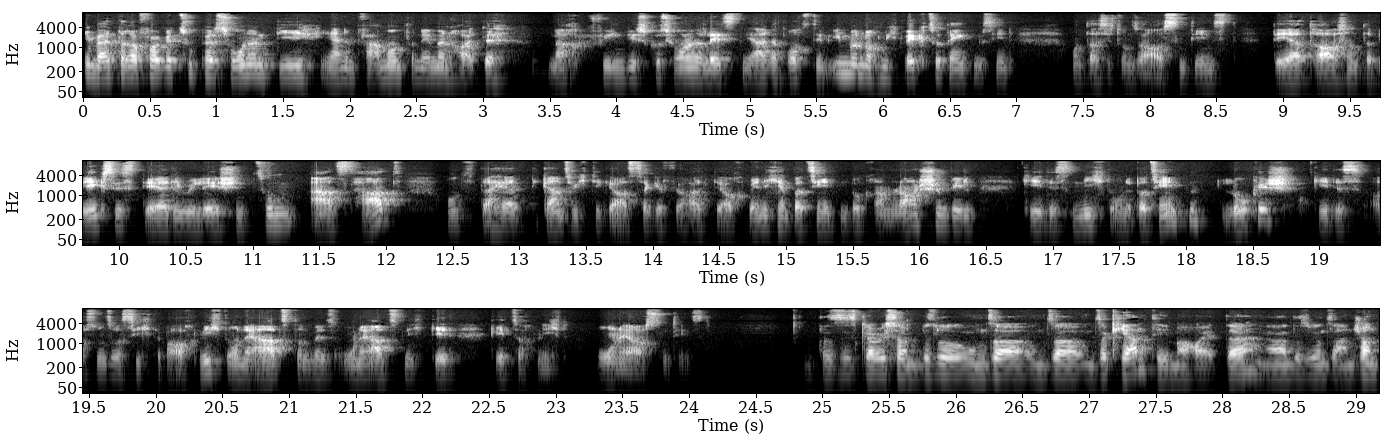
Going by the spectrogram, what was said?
in weiterer Folge zu Personen, die in einem Pharmaunternehmen heute nach vielen Diskussionen der letzten Jahre trotzdem immer noch nicht wegzudenken sind. Und das ist unser Außendienst, der draußen unterwegs ist, der die Relation zum Arzt hat und daher die ganz wichtige Aussage für heute auch, wenn ich ein Patientenprogramm launchen will, geht es nicht ohne Patienten. Logisch geht es aus unserer Sicht aber auch nicht ohne Arzt. Und wenn es ohne Arzt nicht geht, geht es auch nicht ohne Außendienst. Das ist, glaube ich, so ein bisschen unser, unser, unser Kernthema heute, dass wir uns anschauen,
